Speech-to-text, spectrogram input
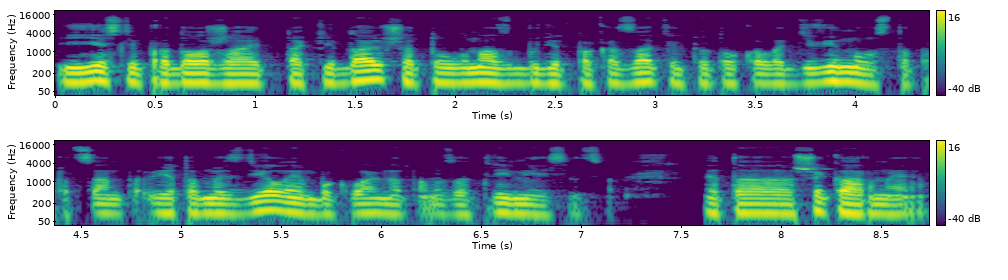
И если продолжать так и дальше, то у нас будет показатель тут около 90%. И это мы сделаем буквально там за 3 месяца. Это шикарные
